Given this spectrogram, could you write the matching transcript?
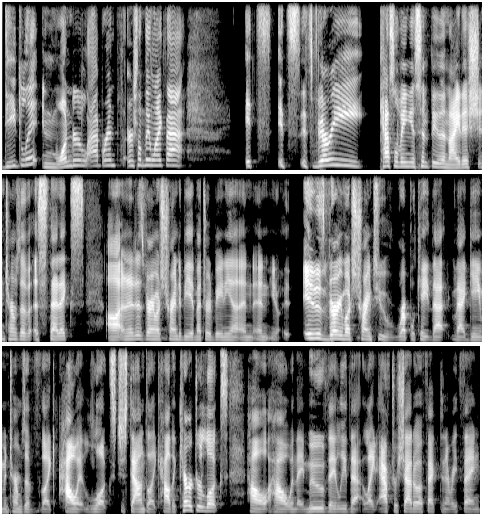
Deedlit in Wonder Labyrinth or something like that. It's it's it's very Castlevania Symphony of the Nightish in terms of aesthetics. Uh, and it is very much trying to be a Metroidvania, and and you know it, it is very much trying to replicate that that game in terms of like how it looks, just down to like how the character looks, how how when they move they leave that like after shadow effect and everything.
